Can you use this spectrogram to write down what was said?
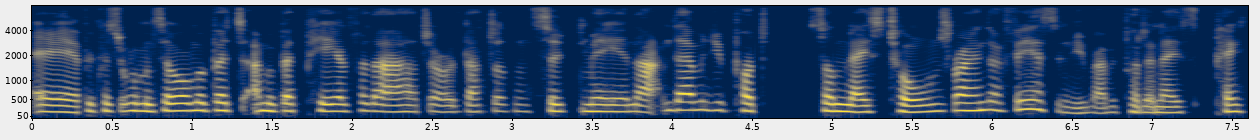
uh, because woman say, oh, I'm a bit, I'm a bit pale for that, or that doesn't suit me, and that. And then when you put some nice tones around their face, and you maybe put a nice pink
